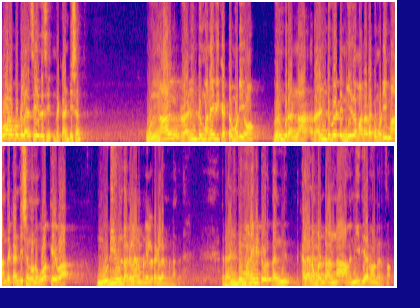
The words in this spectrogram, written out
போற போக்கில் அதை செய் செய் இந்த கண்டிஷன் உன்னால் ரெண்டு மனைவி கட்ட முடியும் விரும்புறேன்னா ரெண்டு பேர்ட்டு நீதமா நடக்க முடியுமா? அந்த கண்டிஷன் உனக்கு ஓகேவா முடியுண்டா கல்யாணம் பண்ணல கல்யாணம் பண்ணாத. ரெண்டு மனைவிட்டு ஒருத்தன் கல்யாணம் பண்றான்னா அவன் நீதியானவன் அர்த்தம்.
